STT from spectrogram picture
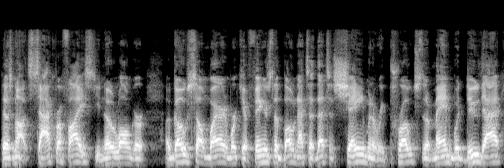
There's not sacrifice. You no longer go somewhere and work your fingers to the bone. That's a, that's a shame and a reproach that a man would do that,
